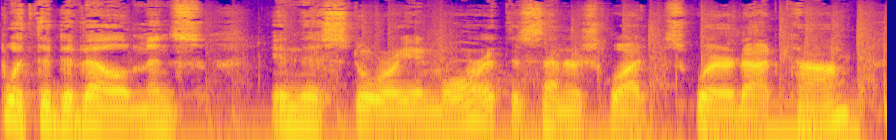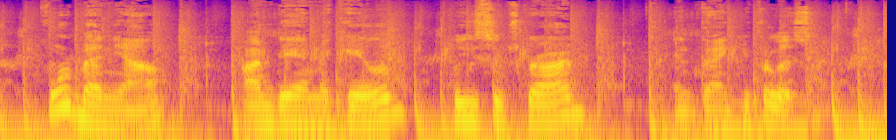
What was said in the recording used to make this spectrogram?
with the developments in this story and more at thecentersquare.com. For Ben Yount, I'm Dan McCaleb. Please subscribe, and thank you for listening.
